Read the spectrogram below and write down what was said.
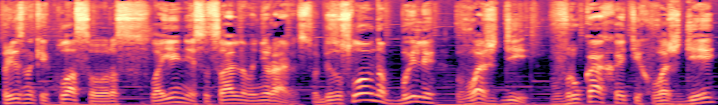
признаки классового расслоения и социального неравенства. Безусловно, были вожди. В руках этих вождей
